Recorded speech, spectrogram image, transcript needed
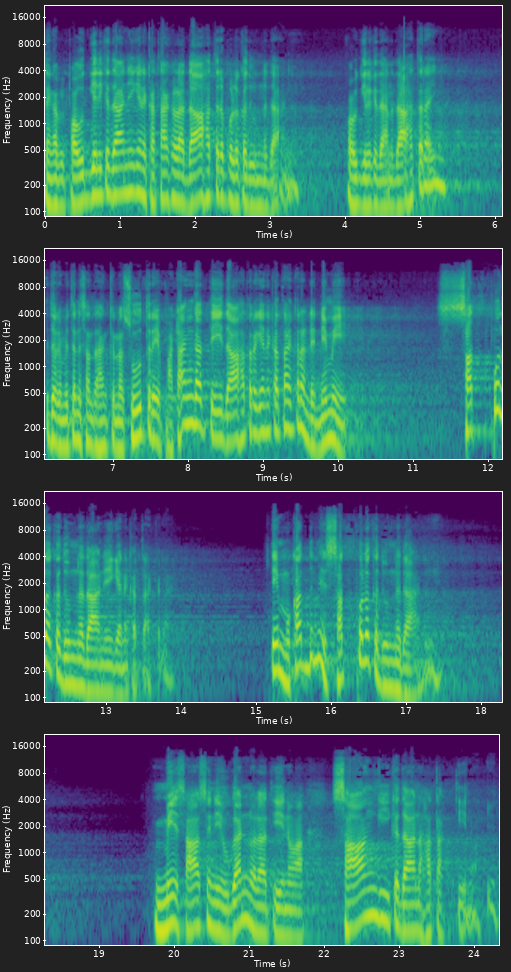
දැන් අපි පෞද්ගලික දානය ගැන කතා කලා දාහතර පොලක දුන්න දානය. පෞද්ගලික දාන දාහතරයින්න. එතර මෙතන සඳහන් කරන සූත්‍රයේ පටන්ගත්තේ දාහතර ගැන කතා කරන්න නෙමේ. සත්පොලක දුන්න දානය ගැන කතා කර. ඒ මොකක්ද මේ සත්පොලක දුන්න දානය. මේ ශාසනය උගන්වලා තියෙනවා සාංගීක දාන හතක් තියෙනවා කියන.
